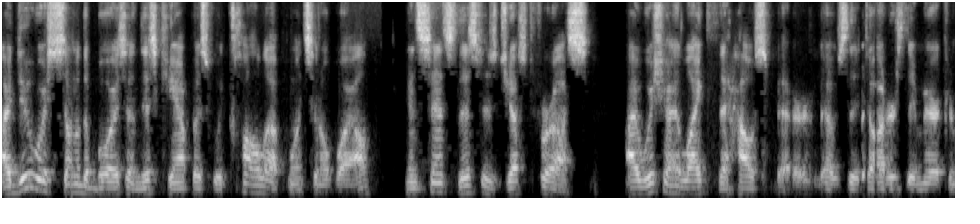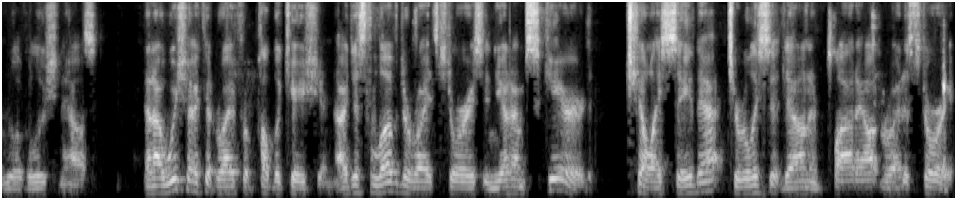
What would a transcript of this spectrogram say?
I do wish some of the boys on this campus would call up once in a while. And since this is just for us, I wish I liked the house better. That was the Daughters of the American Revolution house. And I wish I could write for publication. I just love to write stories, and yet I'm scared. Shall I say that? To really sit down and plot out and write a story.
